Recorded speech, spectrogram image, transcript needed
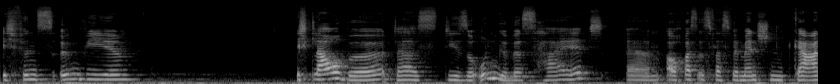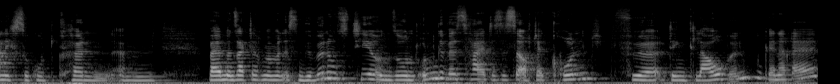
ich find's irgendwie, ich glaube, dass diese Ungewissheit ähm, auch was ist, was wir Menschen gar nicht so gut können. Ähm, weil man sagt ja auch immer, man ist ein Gewöhnungstier und so und Ungewissheit, das ist ja auch der Grund für den Glauben generell.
